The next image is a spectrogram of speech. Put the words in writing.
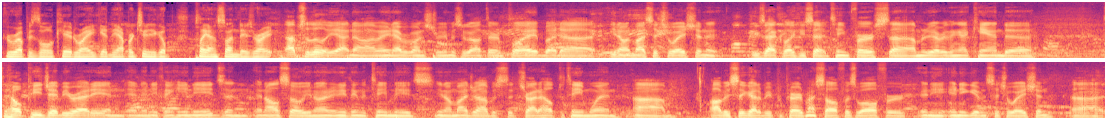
grew up as a little kid, right? Getting the opportunity to go play on Sundays, right? Absolutely, yeah. No, I mean everyone's dream is to go out there and play, but uh, you know, in my situation, it, exactly like you said, team first. Uh, I'm gonna do everything I can to to help PJ be ready and, and anything he needs, and, and also you know anything the team needs. You know, my job is to try to help the team win. Um, obviously, got to be prepared myself as well for any any given situation. Uh,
